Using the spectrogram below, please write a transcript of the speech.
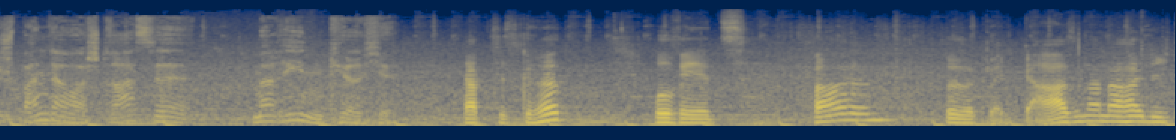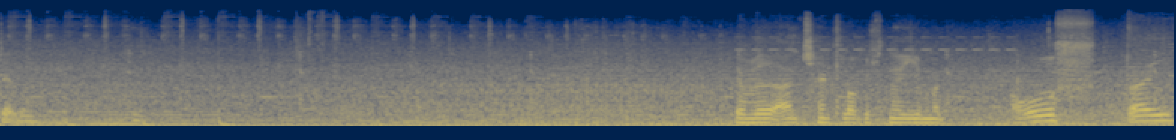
Spandauer Straße, Marienkirche. Ihr habt jetzt gehört, wo wir jetzt fahren. Also gleich Gasen an der Haltestelle. Da will anscheinend, glaube ich, nur jemand aussteigen.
